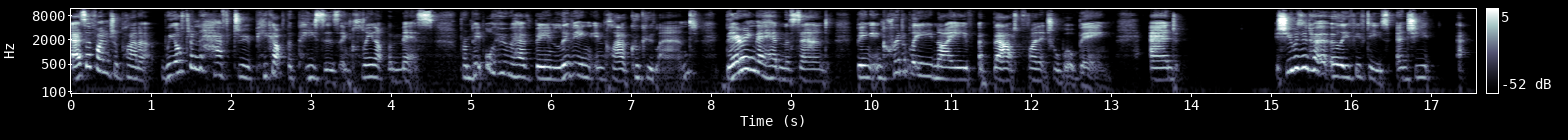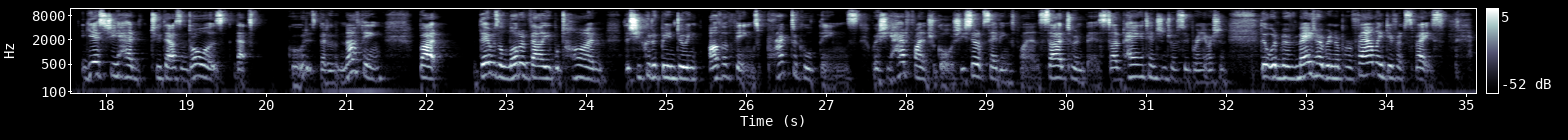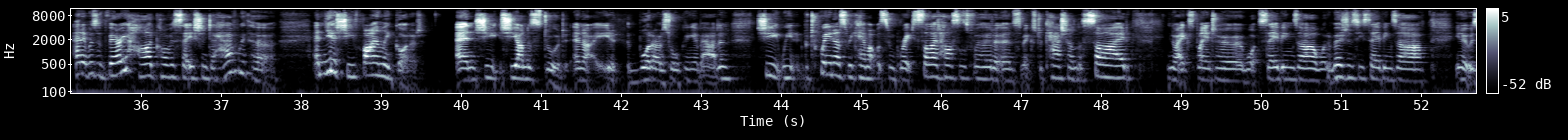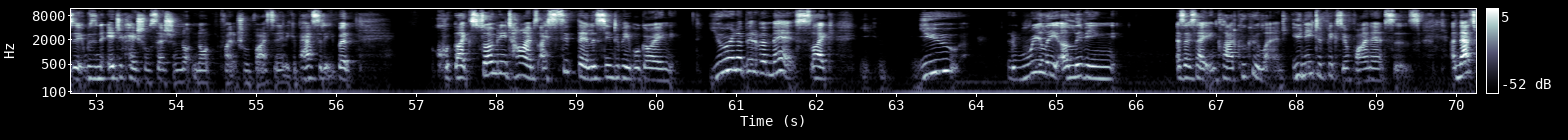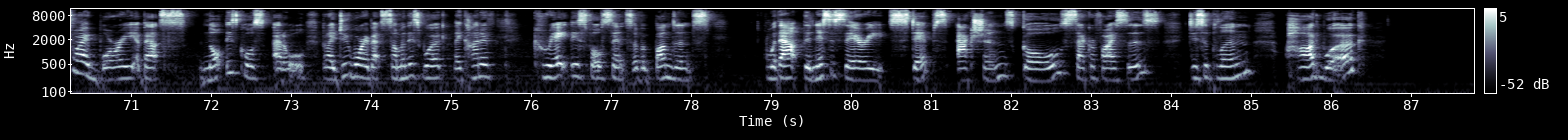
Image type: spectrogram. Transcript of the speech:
as a financial planner, we often have to pick up the pieces and clean up the mess from people who have been living in cloud cuckoo land, burying their head in the sand, being incredibly naive about financial well-being. And she was in her early 50s and she, yes, she had $2,000. That's good. It's better than nothing. But there was a lot of valuable time that she could have been doing other things, practical things, where she had financial goals. She set up savings plans, started to invest, started paying attention to her superannuation that would have made her in a profoundly different space. And it was a very hard conversation to have with her. And yes, she finally got it. And she she understood and I, what I was talking about. And she we between us we came up with some great side hustles for her to earn some extra cash on the side you know, I explained to her what savings are, what emergency savings are. You know, it was it was an educational session, not not financial advice in any capacity. But like so many times, I sit there listening to people going, "You're in a bit of a mess. Like you really are living, as I say, in cloud cuckoo land. You need to fix your finances." And that's why I worry about not this course at all, but I do worry about some of this work. They kind of create this false sense of abundance without the necessary steps, actions, goals, sacrifices, discipline, hard work,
